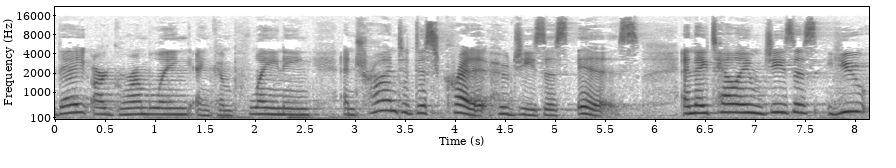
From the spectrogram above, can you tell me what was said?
They are grumbling and complaining and trying to discredit who Jesus is. And they tell him, Jesus, you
